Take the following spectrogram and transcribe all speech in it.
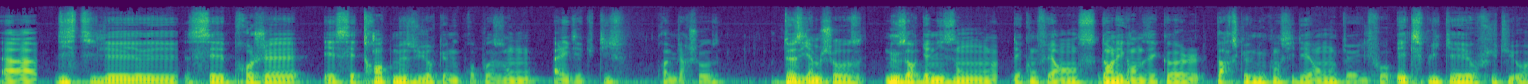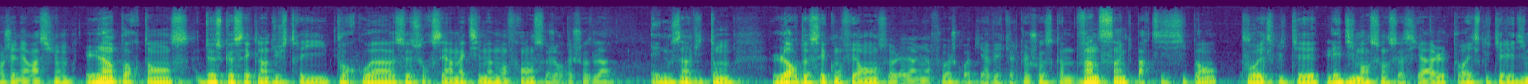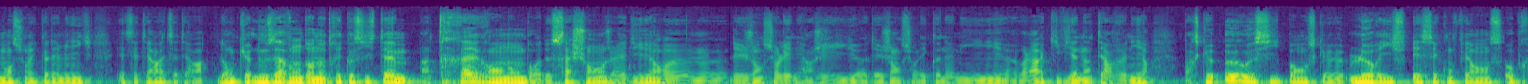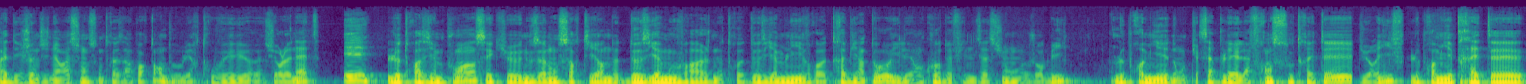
à distiller ces projets et ces 30 mesures que nous proposons à l'exécutif. Première chose. Deuxième chose, nous organisons des conférences dans les grandes écoles parce que nous considérons qu'il faut expliquer aux futures générations l'importance de ce que c'est que l'industrie, pourquoi se sourcer un maximum en France, ce genre de choses-là. Et nous invitons lors de ces conférences, la dernière fois, je crois qu'il y avait quelque chose comme 25 participants pour expliquer les dimensions sociales, pour expliquer les dimensions économiques, etc. etc. Donc nous avons dans notre écosystème un très grand nombre de sachants, j'allais dire, euh, des gens sur l'énergie, euh, des gens sur l'économie, voilà, qui viennent intervenir parce que eux aussi pensent que le RIF et ses conférences auprès des jeunes générations sont très importantes. Vous les retrouvez sur le net. Et le troisième point, c'est que nous allons sortir notre deuxième ouvrage, notre deuxième livre très bientôt. Il est en cours de finalisation aujourd'hui. Le premier donc s'appelait La France sous-traitée du RIF. Le premier traitait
